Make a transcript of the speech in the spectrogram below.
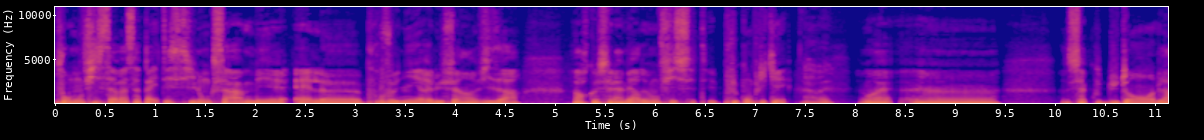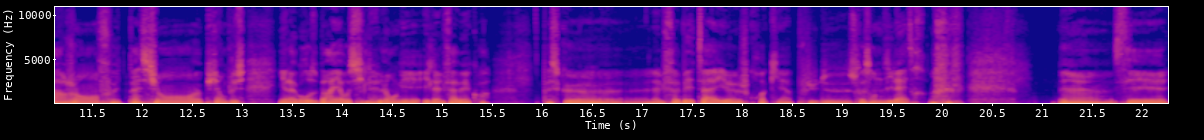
Pour mon fils, ça va, ça n'a pas été si long que ça, mais elle, euh, pour venir et lui faire un visa, alors que c'est la mère de mon fils, c'était plus compliqué. Ah ouais? Ouais. Euh, ça coûte du temps, de l'argent, faut être patient. Puis en plus, il y a la grosse barrière aussi de la langue et, et de l'alphabet, quoi. Parce que euh, l'alphabet taille, euh, je crois qu'il y a plus de 70 lettres. Euh, c'est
